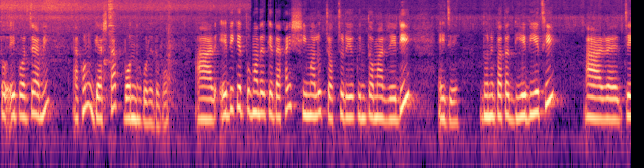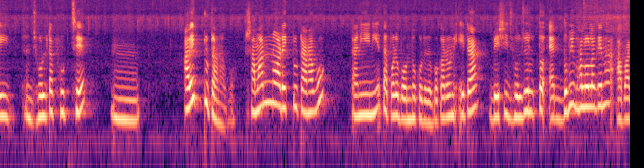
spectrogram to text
তো এই পর্যায়ে আমি এখন গ্যাসটা বন্ধ করে দেবো। আর এদিকে তোমাদেরকে দেখাই, শিম আলুর চচ্চড়িও কিন্তু আমার রেডি এই যে ধনেপাতা দিয়ে দিয়েছি, আর যেই ঝোলটা ফুটছে আরেকটু টানাবো, সামান্য আরেকটু টানাবো, টানিয়ে নিয়ে তারপরে বন্ধ করে দেবো। কারণ এটা বেশি ঝোলঝোল তো একদমই ভালো লাগে না, আবার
